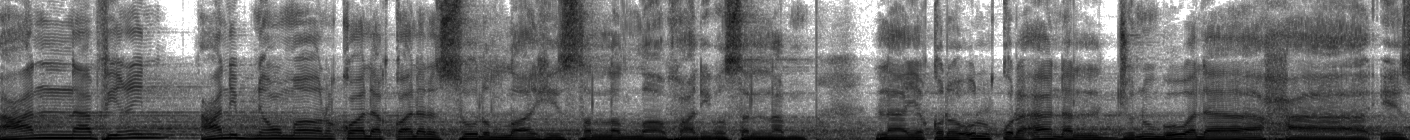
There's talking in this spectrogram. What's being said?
عن نافع عن ابن عمر قال قال رسول الله صلى الله عليه وسلم لا يقرأ القرآن الجنوب ولا حائز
